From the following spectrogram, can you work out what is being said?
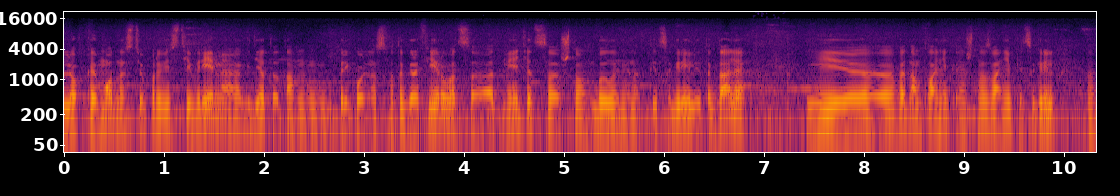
легкой модностью провести время, где-то там прикольно сфотографироваться, отметиться, что он был именно в пиццегриле и так далее. И э, в этом плане, конечно, название пиццегриль, э,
